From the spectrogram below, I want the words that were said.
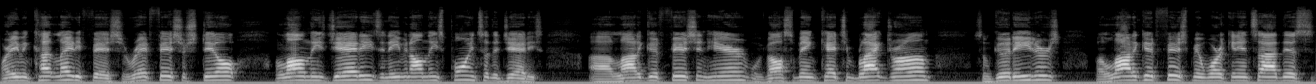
or even cut ladyfish, the redfish are still along these jetties and even on these points of the jetties. A lot of good fish in here. We've also been catching black drum, some good eaters, but a lot of good fish been working inside this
